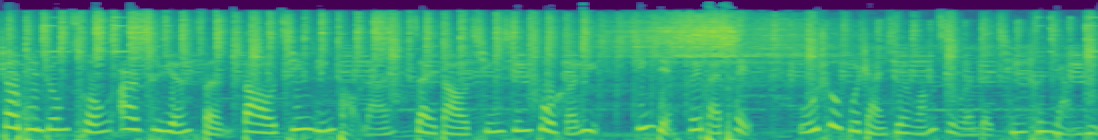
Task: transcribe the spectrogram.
照片中从二次元粉到精灵宝蓝，再到清新薄荷绿，经典黑白配，无处不展现王子文的青春洋溢，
